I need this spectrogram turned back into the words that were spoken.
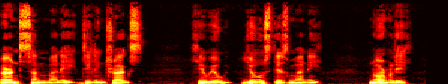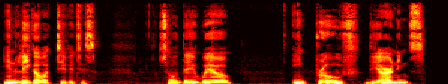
earns some money dealing drugs, he will use this money normally in legal activities. So they will improve the earnings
